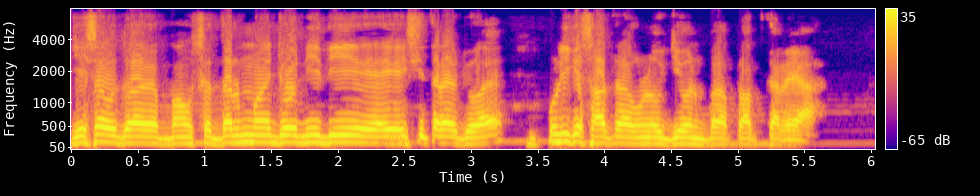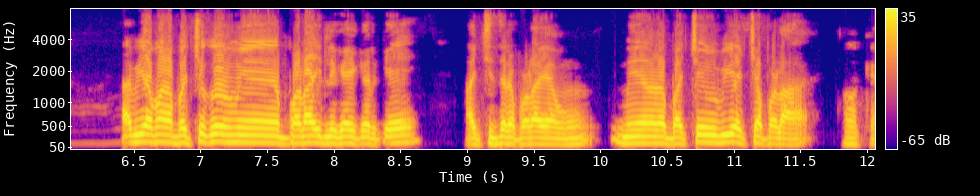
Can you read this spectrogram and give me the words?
जैसा उधर उसका धर्म जो निधि इसी तरह जो है उन्हीं के साथ उन लोग जीवन प्रा- प्राप्त कर रहे हैं अभी हमारा बच्चों को मैं पढ़ाई लिखाई करके अच्छी तरह पढ़ाया हूँ मेरा बच्चे को भी अच्छा पढ़ा है ओके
